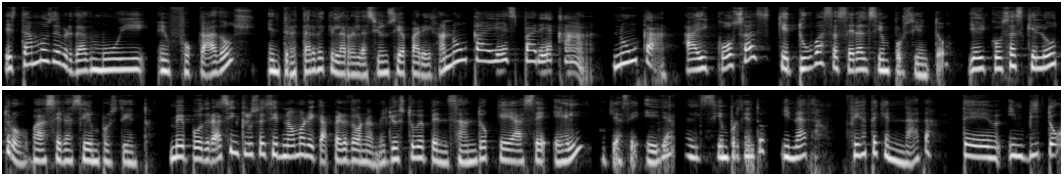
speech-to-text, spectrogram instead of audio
Estamos de verdad muy enfocados en tratar de que la relación sea pareja. Nunca es pareja. Nunca. Hay cosas que tú vas a hacer al 100% y hay cosas que el otro va a hacer al 100%. Me podrás incluso decir, no, Mónica, perdóname, yo estuve pensando qué hace él o qué hace ella al 100% y nada. Fíjate que nada. Te invito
